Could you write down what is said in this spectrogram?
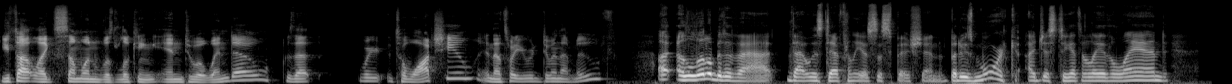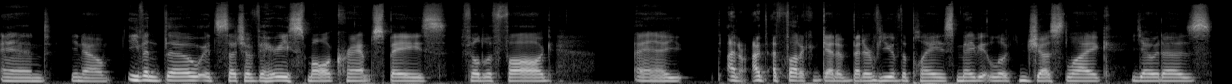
You thought like someone was looking into a window? Was that where to watch you? And that's why you were doing that move? A, a little bit of that. That was definitely a suspicion, but it was more uh, just to get the lay of the land. And you know, even though it's such a very small, cramped space filled with fog, I, I don't. I, I thought I could get a better view of the place. Maybe it looked just like Yoda's,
